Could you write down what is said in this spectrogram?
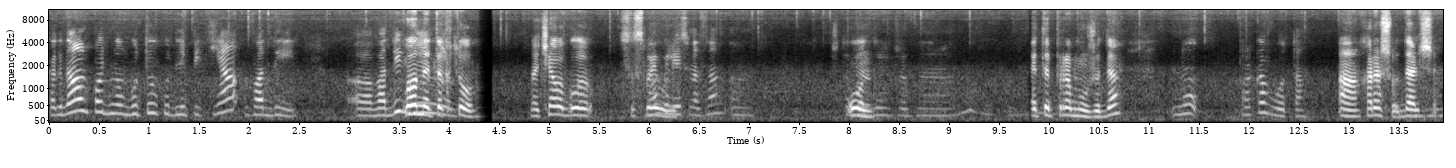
Когда он поднял бутылку для питья воды, э, воды Он это кто? Было. Начало было со своей Много улицы. Назад он. он. Это про мужа, да? Ну, про кого-то. А, хорошо, дальше. Угу.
